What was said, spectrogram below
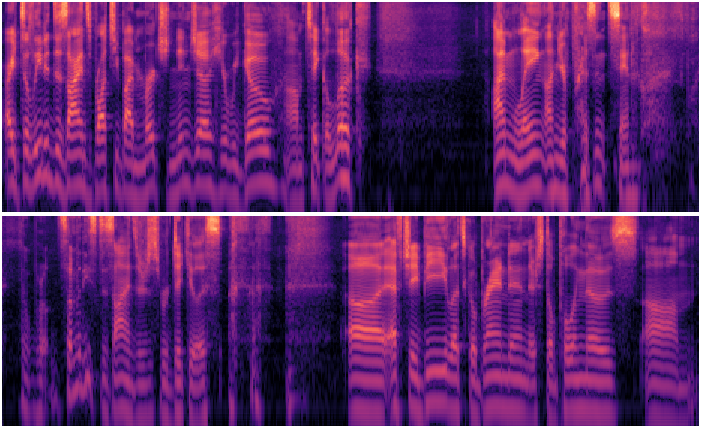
All right, deleted designs brought to you by Merch Ninja. Here we go. Um, take a look. I'm laying on your present Santa Claus. in the world? Some of these designs are just ridiculous. uh, FJB, Let's Go Brandon. They're still pulling those. Um,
